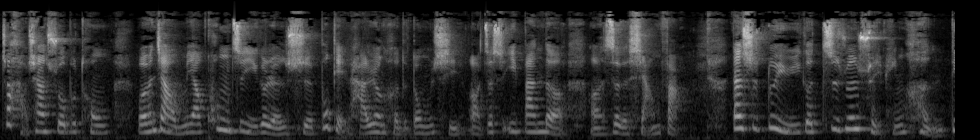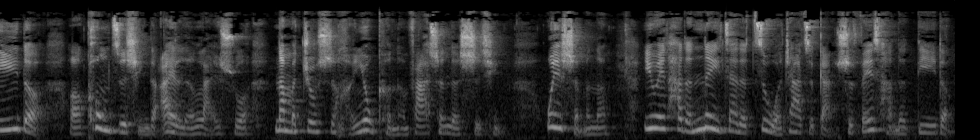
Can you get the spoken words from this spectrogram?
这好像说不通。我们讲我们要控制一个人是不给他任何的东西啊，这是一般的啊这个想法。但是对于一个自尊水平很低的呃控制型的爱人来说，那么就是很有可能发生的事情。为什么呢？因为他的内在的自我价值感是非常的低的，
